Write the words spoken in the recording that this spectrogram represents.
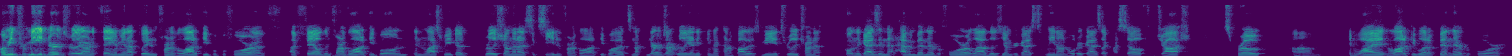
I mean, for me, nerves really aren't a thing. I mean, I've played in front of a lot of people before. I've I've failed in front of a lot of people, and, and last week I've really shown that I succeed in front of a lot of people. That's not nerves aren't really anything that kind of bothers me. It's really trying to pulling the guys in that haven't been there before, allow those younger guys to lean on older guys like myself and Josh and, and Sproat um, and Wyatt and a lot of people that have been there before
